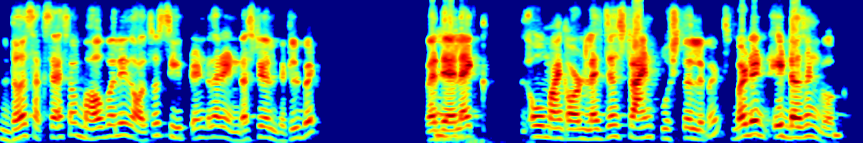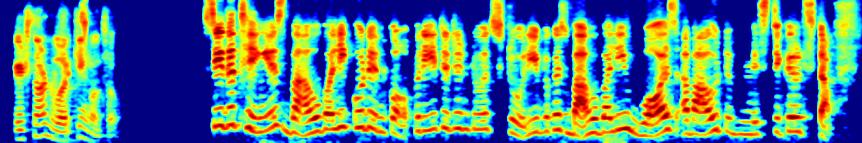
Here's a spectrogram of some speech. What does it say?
the success of Bahubali is also seeped into that industry a little bit, where they're Mhm. like, oh my god, let's just try and push the limits, but it, it doesn't work. It's not working also. see the thing is bahubali could incorporate it into its story because bahubali was about mystical stuff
